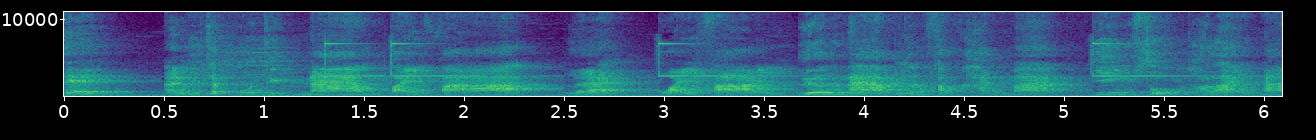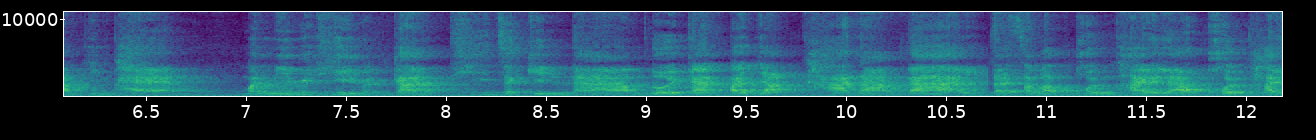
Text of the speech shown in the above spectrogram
7. อันนี้จะพูดถึงน้ำไฟฟ้าและ Wi-Fi เรื่องน้ำเป็นเรื่องสำคัญมาก ยิ่งสูงเท่าไหร่น้ำยิ่งแพง มันมีวิธีเหมือนกันที่จะกินน้ำโดยการประหยัดค่าน้ำได้ แต่สำหรับคนไทยแล้วคนไทย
